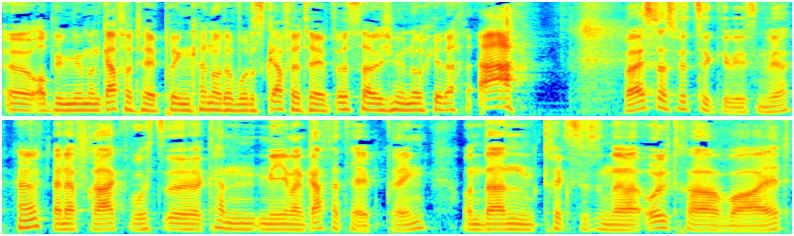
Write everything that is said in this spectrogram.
äh, ob ihm jemand Gaffertape bringen kann oder wo das Gaffertape ist, habe ich mir noch gedacht, ah! Weißt du, was witzig gewesen wäre? Wenn er fragt, wo äh, kann mir jemand Gaffertape bringen? Und dann kriegst du so eine Ultra-Wide,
